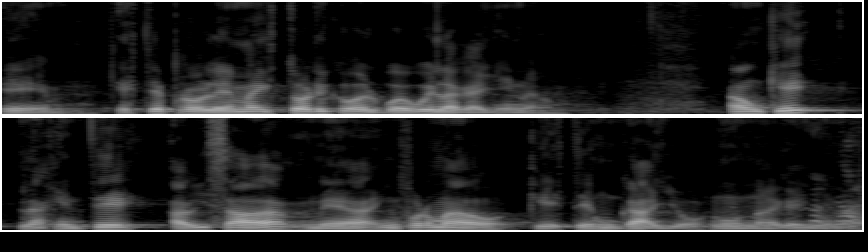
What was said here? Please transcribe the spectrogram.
Eh, este problema histórico del huevo y la gallina. Aunque la gente avisada me ha informado que este es un gallo, no una gallina.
